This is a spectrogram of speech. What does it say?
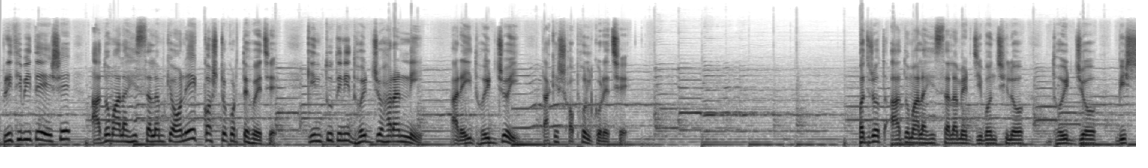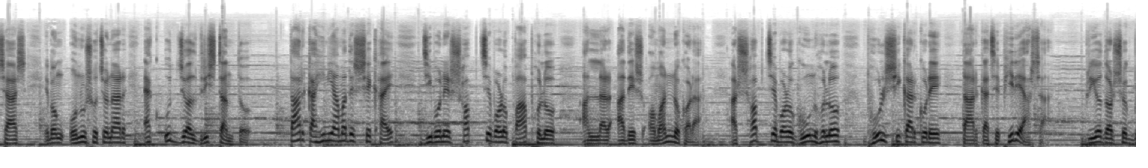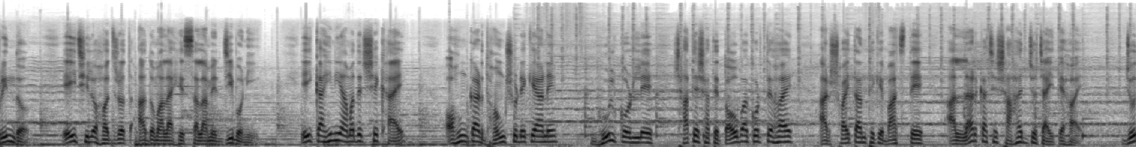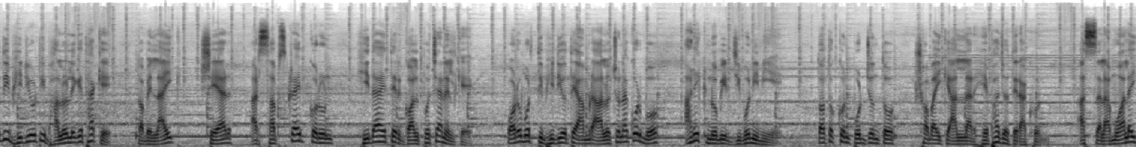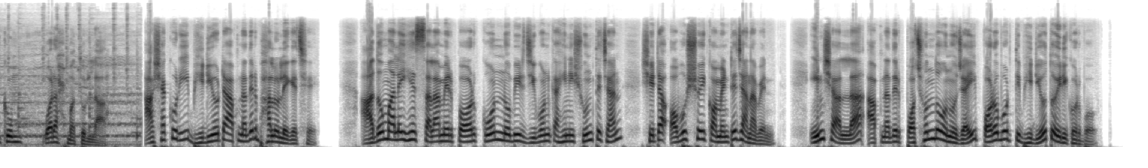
পৃথিবীতে এসে আদম আলাহিসাল্লামকে অনেক কষ্ট করতে হয়েছে, কিন্তু তিনি ধৈর্য হারাননি, আর এই ধৈর্যই তাকে সফল করেছে। হজরত আদম আলাহিসাল্লামের জীবন ছিল ধৈর্য, বিশ্বাস এবং অনুশোচনার এক উজ্জ্বল দৃষ্টান্ত। তার কাহিনী আমাদের শেখায়, জীবনের সবচেয়ে বড় পাপ হল আল্লাহর আদেশ অমান্য করা, আর সবচেয়ে বড় গুণ হল ভুল স্বীকার করে তার কাছে ফিরে আসা। প্রিয় দর্শকবৃন্দ, এই ছিল হজরত আদম আলাহিসাল্লামের জীবনী। এই কাহিনী আমাদের শেখায়, অহংকার ধ্বংস ডেকে আনে, ভুল করলে সাথে সাথে তওবা করতে হয়, আর শয়তান থেকে বাঁচতে আল্লাহর কাছে সাহায্য চাইতে হয়। যদি ভিডিওটি ভালো লেগে থাকে, তবে লাইক শেয়ার আর সাবস্ক্রাইব করুন হিদায়েতের গল্প চ্যানেলকে। পরবর্তী ভিডিওতে আমরা আলোচনা করব আরেক নবীর জীবনী নিয়ে। ততক্ষণ পর্যন্ত সবাইকে আল্লাহর হেফাজতে রাখুন। আসসালামু আলাইকুম ওয়ারাহমাতুল্লাহ আশা করি ভিডিওটা আপনাদের ভালো লেগেছে। আদম আলাইহেস সালামের পর কোন নবীর জীবন কাহিনী শুনতে চান, সেটা অবশ্যই কমেন্টে জানাবেন। ইনশাআল্লাহ আপনাদের পছন্দ অনুযায়ী পরবর্তী ভিডিও তৈরি করব।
